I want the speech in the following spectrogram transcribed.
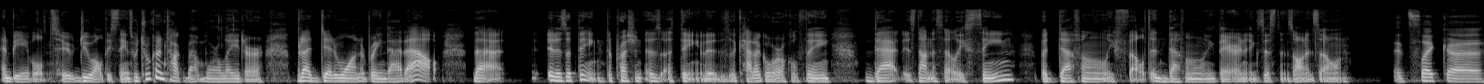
and be able to do all these things, which we're going to talk about more later. But I did want to bring that out that it is a thing. Depression is a thing. It is a categorical thing that is not necessarily seen, but definitely felt and definitely there in existence on its own. It's like uh,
